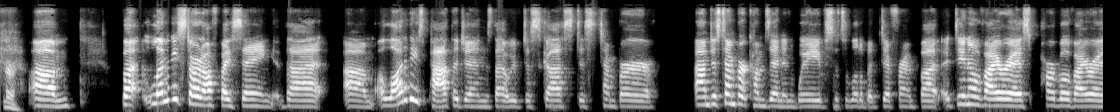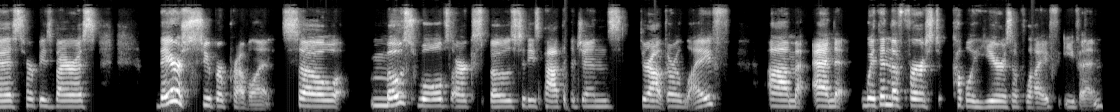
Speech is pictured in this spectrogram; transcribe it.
Sure. Um, but let me start off by saying that um, a lot of these pathogens that we've discussed, distemper, um, distemper comes in in waves, so it's a little bit different. But adenovirus, parvovirus, herpes virus, they are super prevalent. So most wolves are exposed to these pathogens throughout their life um, and within the first couple of years of life even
